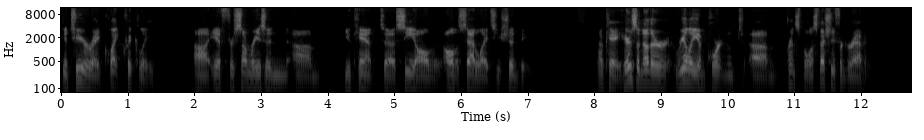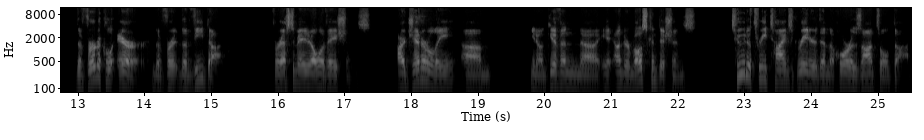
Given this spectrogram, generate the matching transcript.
deteriorate quite quickly uh, if, for some reason, um, you can't uh, see all all the satellites you should be. Okay, here's another really important um, principle, especially for gravity. The vertical error, the ver the VDOP, for estimated elevations, are generally um, you know, given uh, under most conditions, two to three times greater than the horizontal DOP.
